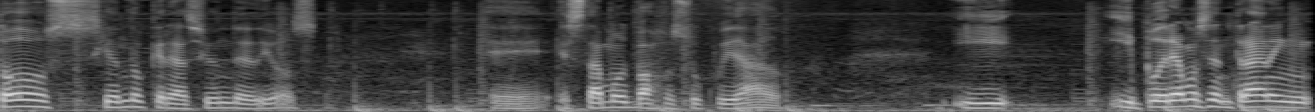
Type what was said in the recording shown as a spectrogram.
todos siendo creación de Dios, eh, estamos bajo su cuidado. Y, y podríamos entrar en,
